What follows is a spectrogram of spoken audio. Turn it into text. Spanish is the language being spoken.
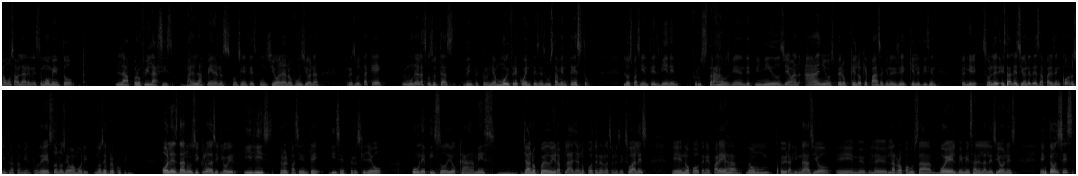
vamos a hablar en este momento, la profilaxis vale la pena en nuestros pacientes, funciona, no funciona. Resulta que una de las consultas de infectología muy frecuentes es justamente esto. Los pacientes vienen frustrados, vienen deprimidos, llevan años, pero ¿qué es lo que pasa? Que uno dice que les dicen, pues mire, son estas lesiones desaparecen con o sin tratamiento, de esto no se va a morir, no se preocupe. O les dan un ciclo de aciclovir y listo, pero el paciente dice, pero es que llevo un episodio cada mes, ya no puedo ir a playa, no puedo tener relaciones sexuales, eh, no puedo tener pareja, no puedo ir al gimnasio, eh, la ropa ajustada vuelve, me salen las lesiones. Entonces,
